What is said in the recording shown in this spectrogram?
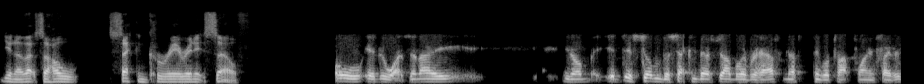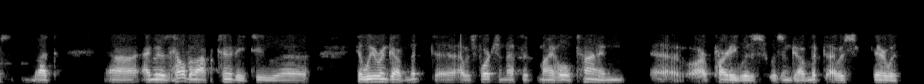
you know, that's a whole second career in itself. Oh, it was, and I, you know, it, it's still the second best job I'll ever have. Nothing will top flying fighters, but uh, I mean, it was a hell of an opportunity to. Uh, you know, we were in government. Uh, I was fortunate enough that my whole time uh, our party was was in government. I was there with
